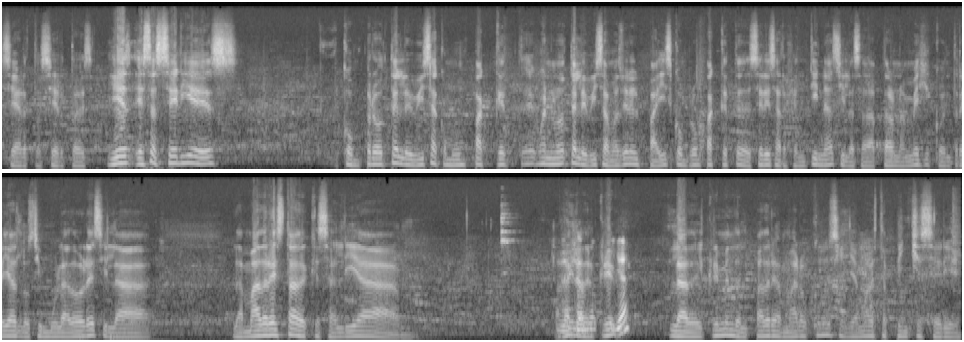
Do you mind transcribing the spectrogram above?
Cierto, cierto es. Y es- esa serie es compró Televisa como un paquete, bueno, no Televisa, más bien el país compró un paquete de series argentinas y las adaptaron a México, entre ellas Los Simuladores y la la madre esta que salía ay, la, ¿Alejandra del? La del crimen del padre Amaro, ¿cómo se llamaba esta pinche serie?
